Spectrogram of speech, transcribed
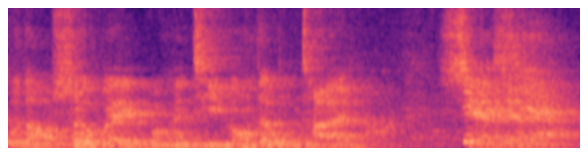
舞蹈社为我们提供的舞台。谢谢。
